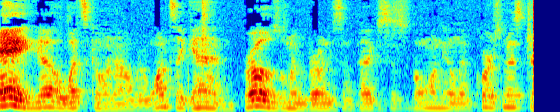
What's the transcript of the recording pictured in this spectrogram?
Hey, yo, what's going on? We're once again, bros, women, bronies, and is the one, the only, of course, Mr.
